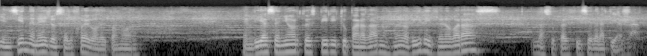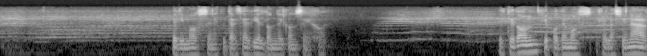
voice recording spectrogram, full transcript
y enciende en ellos el fuego de tu amor. Envía Señor tu Espíritu para darnos nueva vida y renovarás la superficie de la tierra. Pedimos en este tercer día el don del consejo. Este don que podemos relacionar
